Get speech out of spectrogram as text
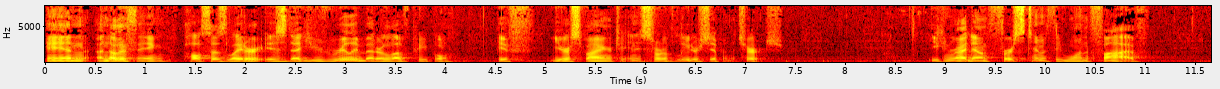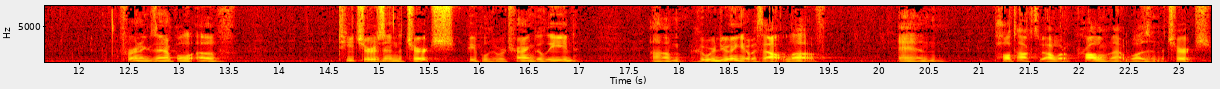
And another thing Paul says later is that you really better love people if you're aspiring to any sort of leadership in the church. You can write down 1 Timothy 1 5 for an example of teachers in the church, people who were trying to lead, um, who were doing it without love. And Paul talks about what a problem that was in the church.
